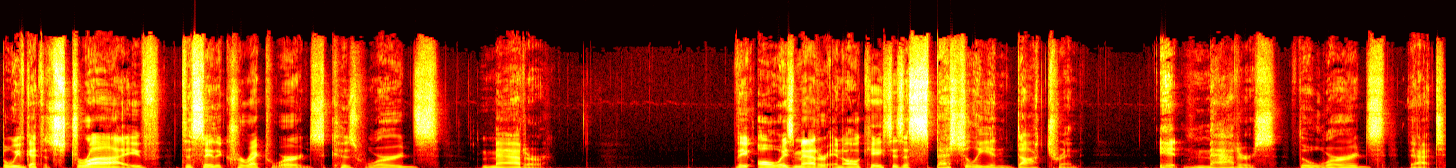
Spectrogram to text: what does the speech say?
But we've got to strive to say the correct words because words matter. They always matter in all cases, especially in doctrine. It matters the words that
